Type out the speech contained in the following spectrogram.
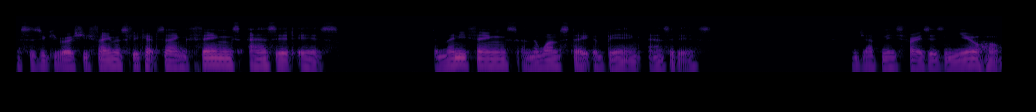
As Suzuki Roshi famously kept saying, things as it is. The many things and the one state of being as it is. The Japanese phrase is nyoho,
